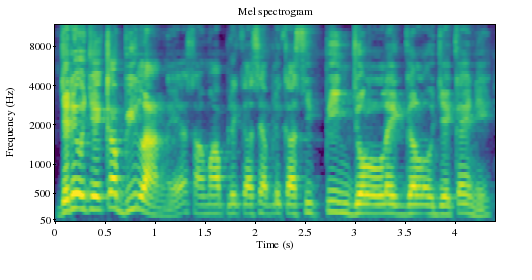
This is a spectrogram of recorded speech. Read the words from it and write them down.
Jadi OJK bilang ya sama aplikasi-aplikasi pinjol legal OJK ini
